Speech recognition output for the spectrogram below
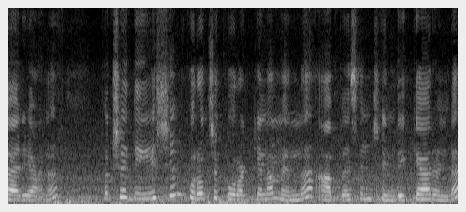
കാര്യമാണ്. പക്ഷെ ദേഷ്യം കുറച്ച് കുറയ്ക്കണം എന്ന് ആ പേഴ്സൺ ചിന്തിക്കാറുണ്ട്.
